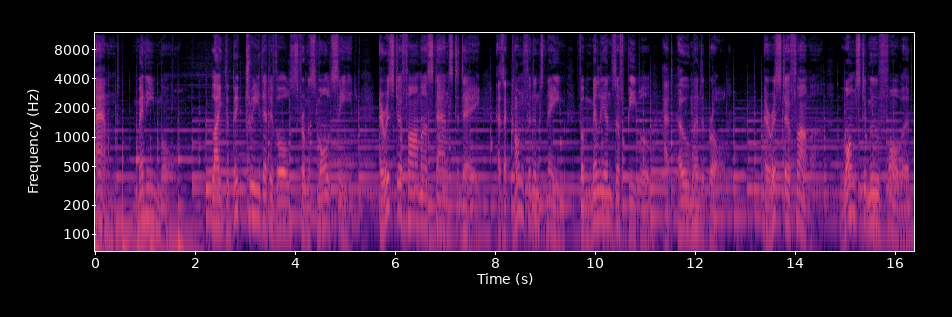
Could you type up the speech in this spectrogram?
And many more. Like the big tree that evolves from a small seed, Aristo Pharma stands today as a confident name for millions of people at home and abroad. Aristo Pharma wants to move forward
